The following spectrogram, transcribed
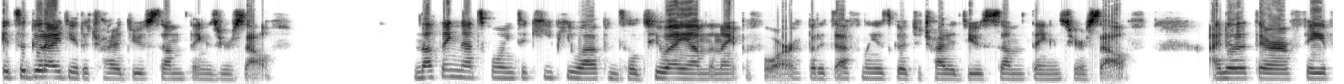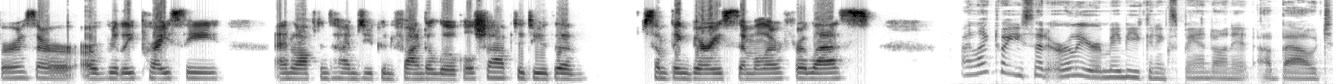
it's a good idea to try to do some things yourself. Nothing that's going to keep you up until 2 a.m. the night before, but it definitely is good to try to do some things yourself. I know that their favors are, are really pricey, and oftentimes you can find a local shop to do the something very similar for less. I liked what you said earlier. Maybe you can expand on it about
